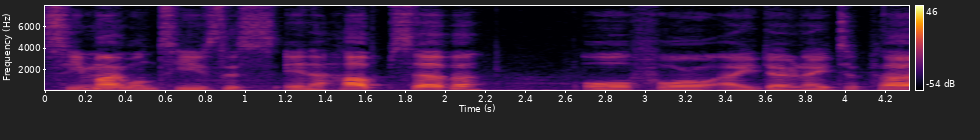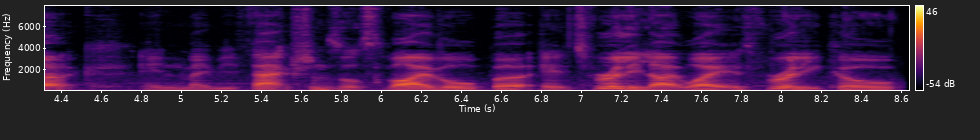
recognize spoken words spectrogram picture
So you might want to use this in a hub server or for a donator perk in maybe factions or survival but it's really lightweight, it's really cool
